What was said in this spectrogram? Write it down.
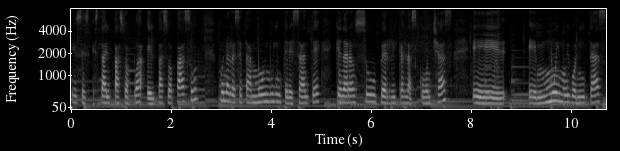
está el paso, a, el paso a paso. Fue una receta muy, muy interesante. Quedaron súper ricas las conchas, eh, eh, muy, muy bonitas.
